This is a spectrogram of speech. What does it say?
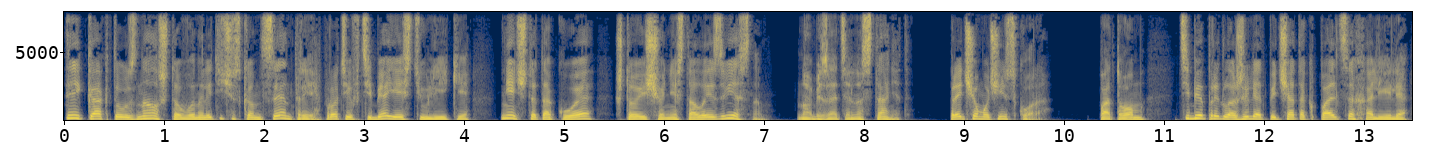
Ты как-то узнал, что в аналитическом центре против тебя есть улики, нечто такое, что еще не стало известным, но обязательно станет. Причем очень скоро. Потом тебе предложили отпечаток пальца Халиля,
